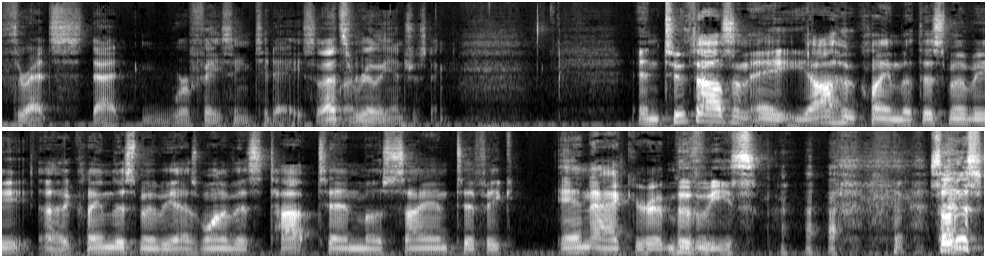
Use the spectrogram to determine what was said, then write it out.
threats that we're facing today. So that's really interesting. In 2008, Yahoo claimed that this movie uh, claimed this movie as one of its top 10 most scientific inaccurate movies. so this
